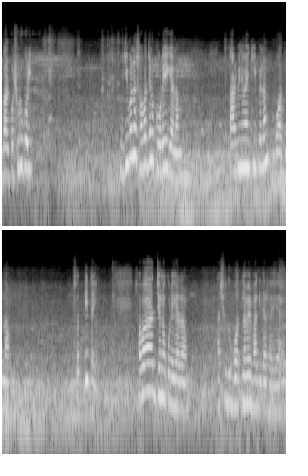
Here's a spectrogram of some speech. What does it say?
গল্প শুরু করি। জীবনে সবার জন্য করেই গেলাম। তার বিনিময়ে কী পেলাম? বদনাম। সত্যি তাই। সবার জন্য করে গেলাম। আর শুধু বদনামের ভাগিদার হয়ে গেলাম।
